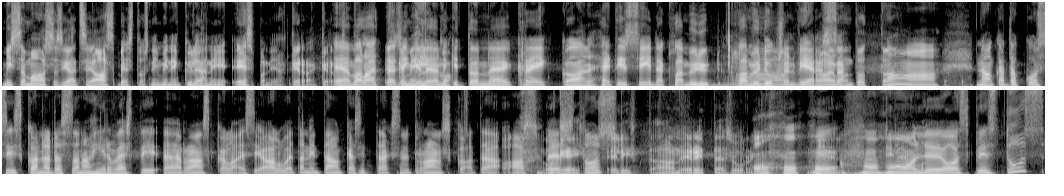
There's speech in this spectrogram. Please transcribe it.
missä maassa sijaitsee Asbestos-niminen kylä, niin Espanja kerran kerran. Ja mä laittaisin kyllä jonnekin tonne Kreikkaan, heti siinä Klamy- Klamyduksen vieressä. Aivan totta. Aa, no kato, kun siis Kanadassa on hirveästi äh, ranskalaisia alueita, niin tämä on käsittääkseni nyt Ranskaa, tämä asbestos. Okei, eli tämä on erittäin suuri. Oho, Oho. Le Asbestos.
